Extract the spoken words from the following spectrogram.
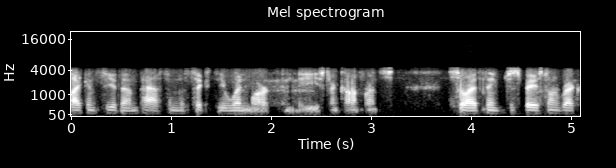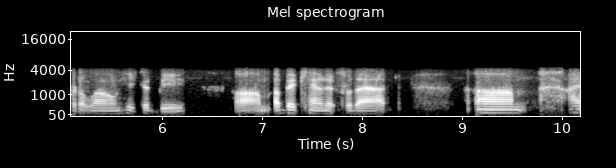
I can see them passing the 60 win mark in the Eastern Conference. So I think just based on record alone, he could be um, a big candidate for that. Um, I,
